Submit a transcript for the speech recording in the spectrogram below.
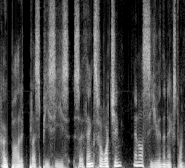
Copilot Plus PCs. So thanks for watching, and I'll see you in the next one.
